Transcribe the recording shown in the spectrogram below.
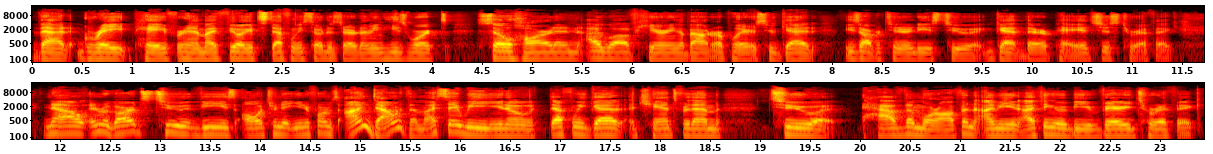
that great pay for him. I feel like it's definitely so deserved. I mean, he's worked so hard, and I love hearing about our players who get these opportunities to get their pay. It's just terrific. Now, in regards to these alternate uniforms, I'm down with them. I say we, you know, definitely get a chance for them to have them more often. I mean, I think it would be very terrific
